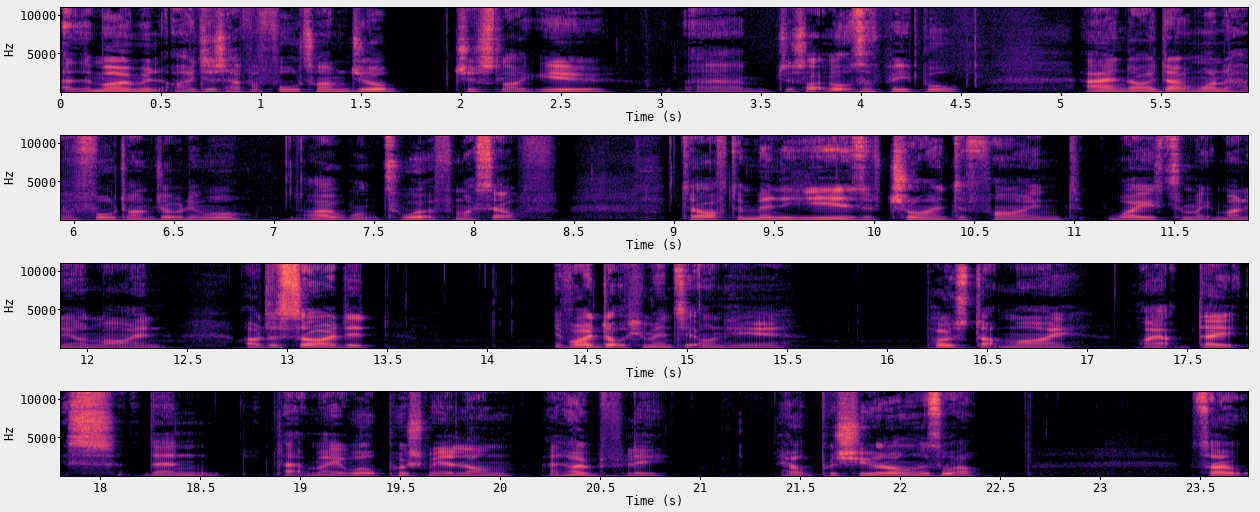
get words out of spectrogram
at the moment, I just have a full time job, just like you, um, just like lots of people, and I don't want to have a full time job anymore. I want to work for myself. So, after many years of trying to find ways to make money online, I've decided if I document it on here, post up my my updates, then that may well push me along and hopefully help push you along as well. So,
